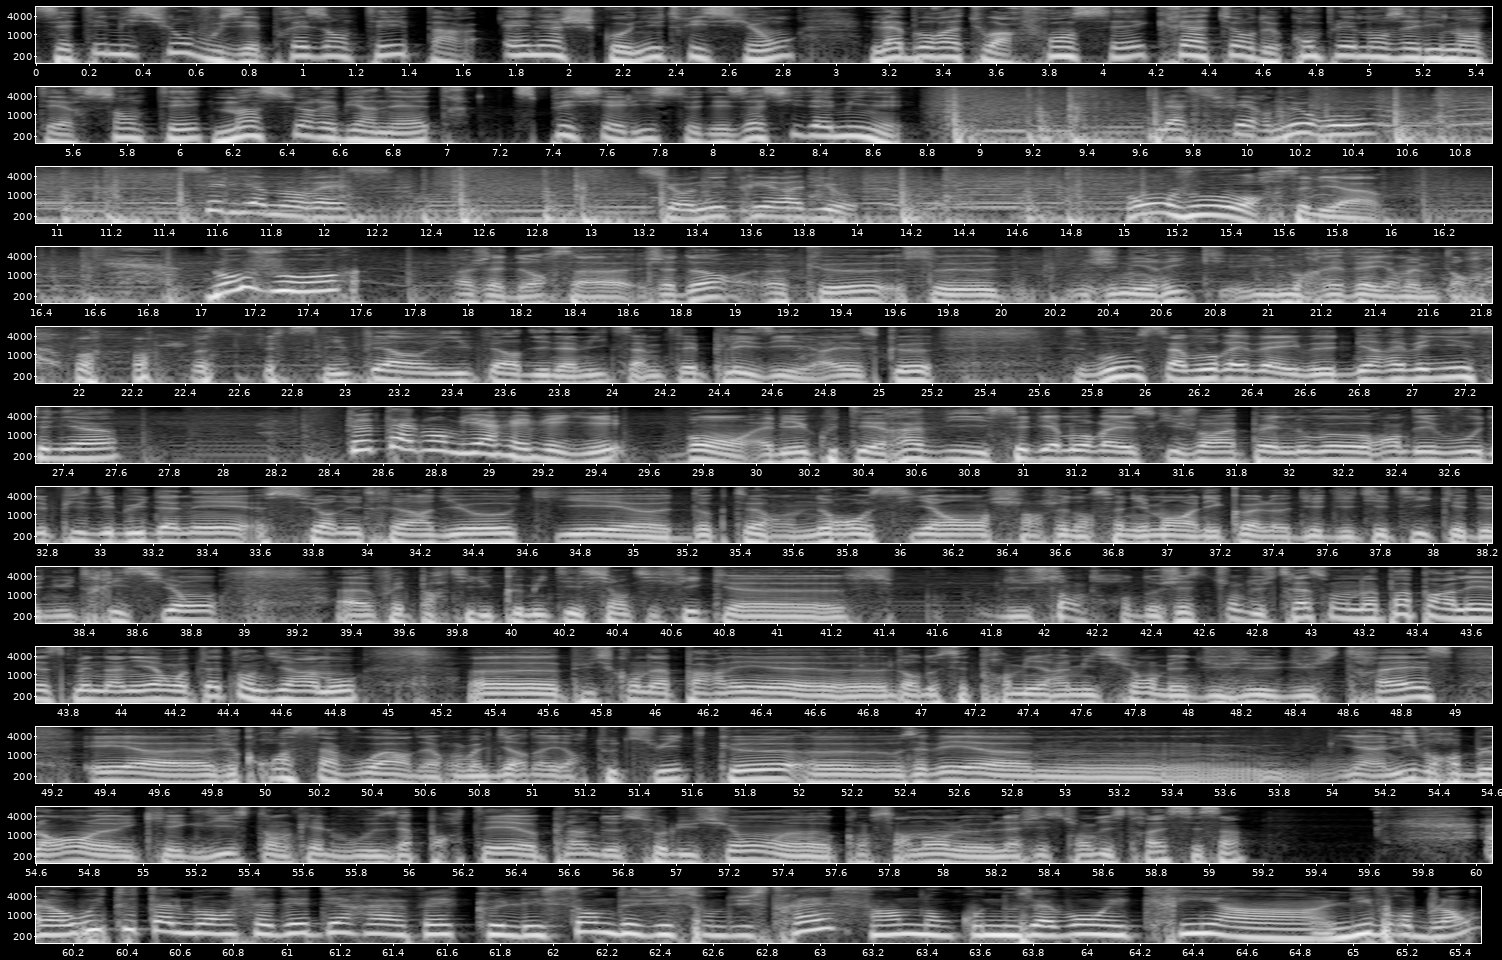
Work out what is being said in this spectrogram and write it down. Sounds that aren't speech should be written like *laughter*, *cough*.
Cette émission vous est présentée par NHCO Nutrition, laboratoire français créateur de compléments alimentaires santé, minceur et bien-être, spécialiste des acides aminés. La sphère neuro, Célia Morès, sur Nutri Radio. Bonjour Célia. Bonjour. Ah, j'adore ça, j'adore euh, que ce générique, il me réveille en même temps. *laughs* c'est hyper, hyper dynamique, ça me fait plaisir. Est-ce que vous, ça vous réveille? Vous êtes bien réveillé Célia? Totalement bien réveillé. Bon, eh bien écoutez, ravi, Célia Morès, qui je vous rappelle, nouveau rendez-vous depuis ce début d'année sur Nutri Radio, qui est euh, docteur en neurosciences, chargé d'enseignement à l'école diététique et de nutrition. Euh, vous faites partie du comité scientifique euh, du centre de gestion du stress. On n'en a pas parlé la semaine dernière, on va peut-être en dire un mot, euh, puisqu'on a parlé euh, lors de cette première émission eh bien, du, du, stress. Et euh, je crois savoir, on va le dire d'ailleurs tout de suite, que vous avez. Il y a un livre blanc qui existe dans lequel vous apportez plein de solutions concernant le, la gestion du stress, c'est ça? Alors oui, totalement. C'est-à-dire avec les centres de gestion du stress. Hein, donc nous avons écrit un livre blanc.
